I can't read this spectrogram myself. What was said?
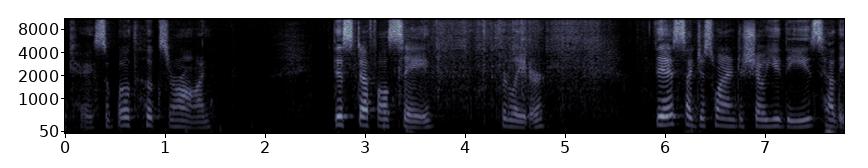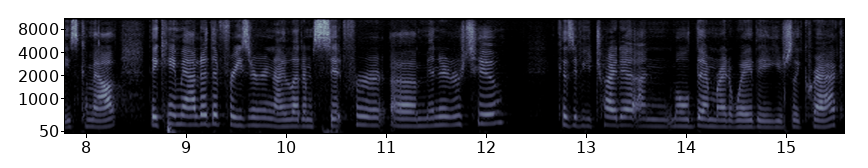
Okay, so both hooks are on. This stuff I'll save for later. This, I just wanted to show you these, how these come out. They came out of the freezer and I let them sit for a minute or two because if you try to unmold them right away, they usually crack.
